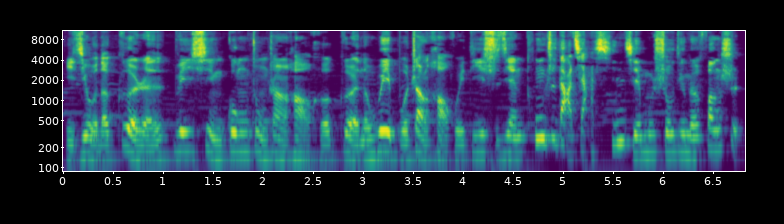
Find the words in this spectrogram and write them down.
以及我的个人微信公众账号和个人的微博账号，会第一时间通知大家新节目收听的方式。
